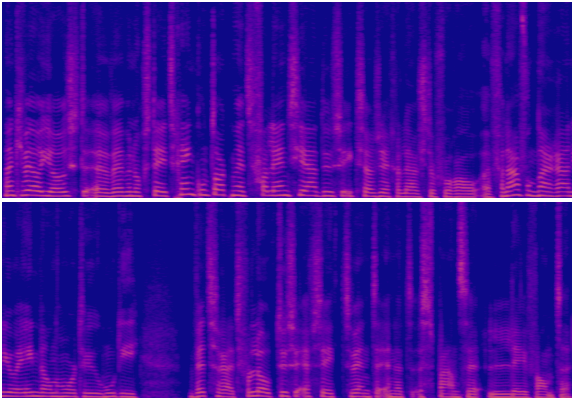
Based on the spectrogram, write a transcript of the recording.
Dankjewel Joost. Uh, we hebben nog steeds geen contact met Valencia. Dus ik zou zeggen luister vooral uh, vanavond naar Radio 1. Dan hoort u hoe die wedstrijd verloopt tussen FC Twente en het Spaanse Levante.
